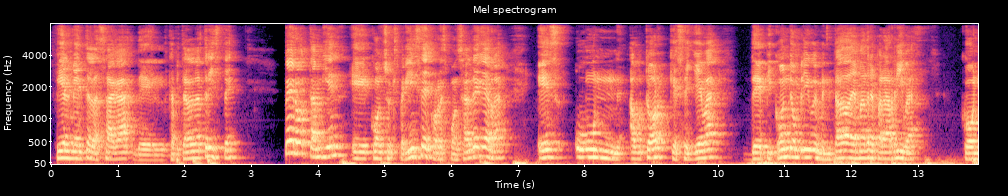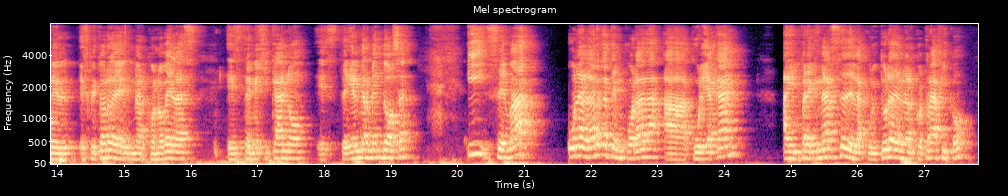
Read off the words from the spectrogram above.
fielmente la saga del Capitán de la Triste, pero también eh, con su experiencia de corresponsal de guerra, es un autor que se lleva de picón de ombligo inventado de madre para arriba con el escritor de narconovelas este mexicano este Elmer Mendoza y se va una larga temporada a Culiacán a impregnarse de la cultura del narcotráfico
